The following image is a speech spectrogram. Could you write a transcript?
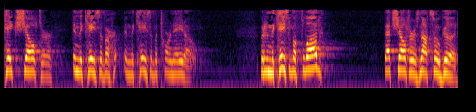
take shelter in the case of a, in the case of a tornado. But in the case of a flood, that shelter is not so good.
